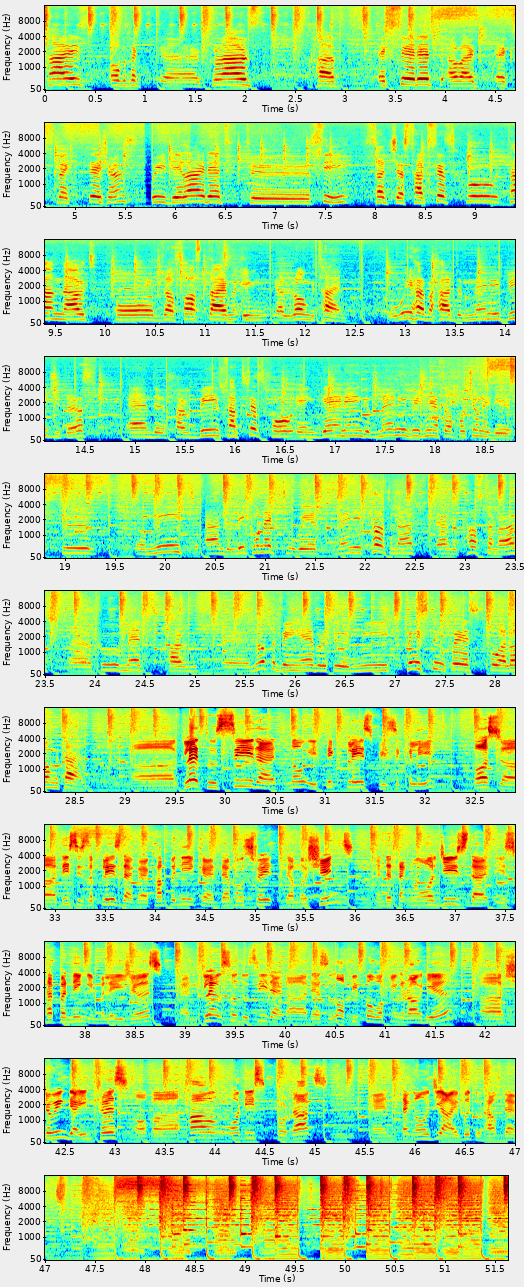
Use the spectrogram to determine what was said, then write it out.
Size of the uh, crowds has exceeded our expectations. We delighted to see such a successful turnout for the first time in a long time. We have had many visitors and have been successful in gaining many business opportunities to meet and reconnect with many partners and customers uh, who met have uh, not been able to meet face to face for a long time. Uh, glad to see that no, it takes place physically because uh, this is the place that where company can demonstrate their machines and the technologies that is happening in Malaysia. And glad also to see that uh, there's a lot of people walking around here uh, showing their interest of uh, how all these products and technology are able to help them.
